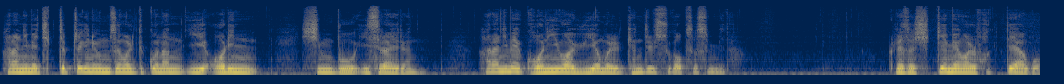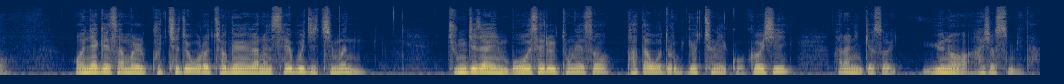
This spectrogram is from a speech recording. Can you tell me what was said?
하나님의 직접적인 음성을 듣고 난 이 어린 신부 이스라엘은 하나님의 권위와 위엄을 견딜 수가 없었습니다. 그래서 십계명을 확대하고 언약의 삶을 구체적으로 적용해가는 세부 지침은 중재자인 모세를 통해서 받아오도록 요청했고 그것이 하나님께서 윤허하셨습니다.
